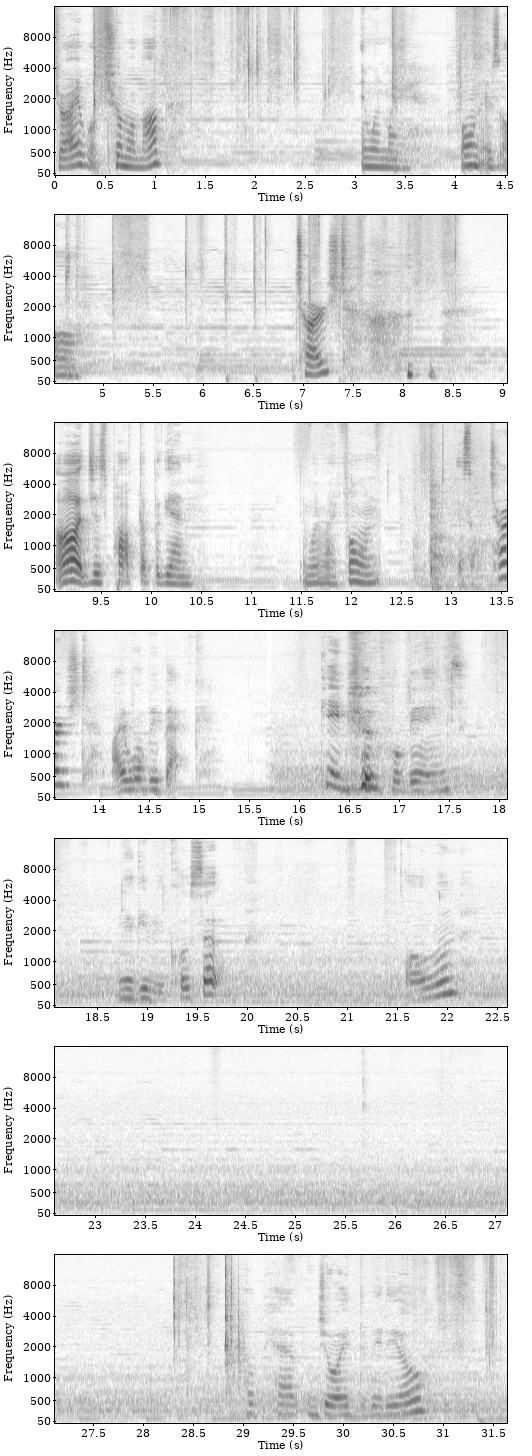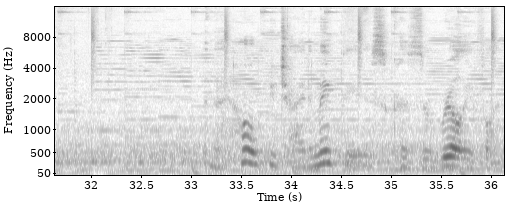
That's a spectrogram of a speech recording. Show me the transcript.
Dry. We'll trim them up. And when my phone is all charged, oh, it just popped up again. And when my phone is all charged, I will be back. Okay, beautiful beings. I'm to give you a close-up of all of them. Hope you have enjoyed the video. And I hope you try to make these because they're really fun.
